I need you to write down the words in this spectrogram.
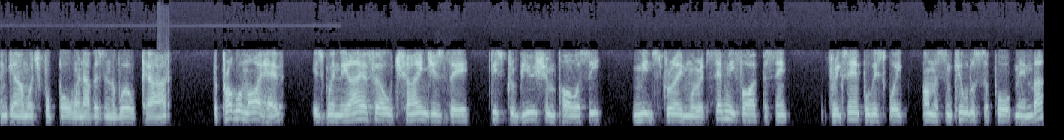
and go and watch football when others in the world can't. The problem I have is when the AFL changes their distribution policy midstream, where it's 75%. For example, this week, I'm a St Kilda support member.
